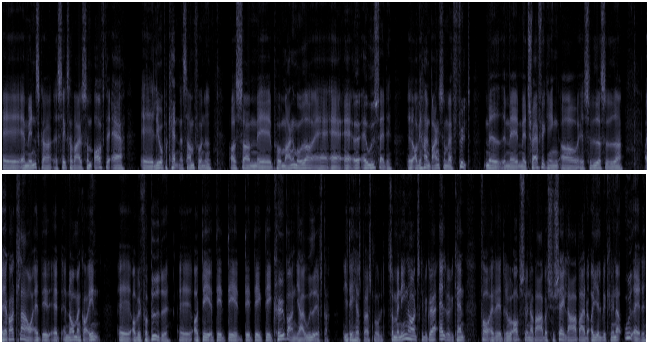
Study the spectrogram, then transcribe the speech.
øh, af mennesker, sexarbejdere, som ofte er øh, lever på kanten af samfundet, og som øh, på mange måder er, er, er, er udsatte. Øh, og vi har en branche, som er fyldt med, med, med trafficking og øh, så videre, så videre. Og jeg er godt klar over, at, det, at, at når man går ind øh, og vil forbyde det, øh, og det, det, det, det, det, det er køberen, jeg er ude efter, i det her spørgsmål. Så med en ene hånd skal vi gøre alt, hvad vi kan for at uh, drive opsøgende arbejde, socialt arbejde og hjælpe kvinder ud af det.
